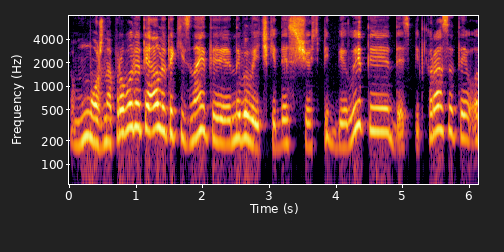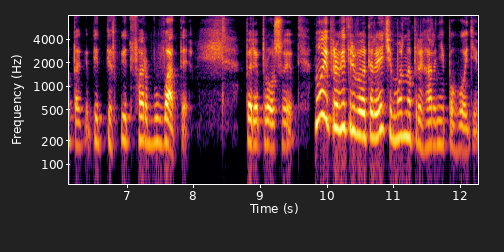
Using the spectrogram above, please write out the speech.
можна проводити, але такі, знаєте, невеличкі, десь щось підбілити, десь підкрасити, отак, під, під- підфарбувати. Перепрошую. Ну і провітрювати речі можна при гарній погоді.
